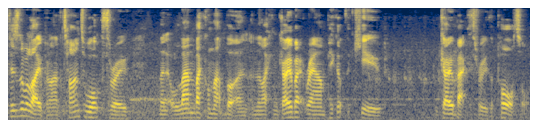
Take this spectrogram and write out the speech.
fizzler will open, I have time to walk through, then it will land back on that button, and then I can go back round, pick up the cube, go back through the portal.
